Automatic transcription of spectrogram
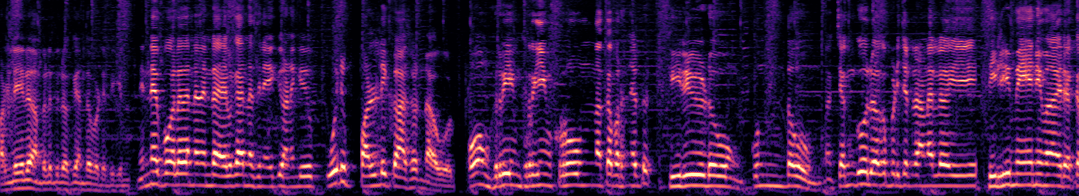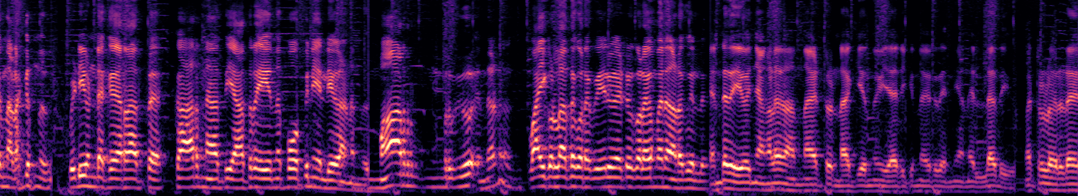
പള്ളിയിലും അമ്പലത്തിലൊക്കെ എന്താ പഠിപ്പിക്കുന്നു നിന്നെ പോലെ തന്നെ നിന്റെ അയൽക്കാരനെ സ്നേഹിക്കുകയാണെങ്കിൽ ഒരു പള്ളി കാശുണ്ടാവുള്ളൂ. ഓം ഹ്രീം ഹ്രീം ക്രൂം എന്നൊക്കെ പറഞ്ഞിട്ട് കിരീടവും കുന്തവും ചെങ്കോലും ഒക്കെ പിടിച്ചിട്ടാണല്ലോ ഈ തിരുമേനിമാരൊക്കെ നടക്കുന്നത്. വെടിയുണ്ട കയറാത്ത കാറിനകത്ത് യാത്ര ചെയ്യുന്ന പോപ്പിനെയല്ലേ കാണുന്നത്? മാർ മൃഗ എന്താണ്? വായിക്കൊള്ളാത്ത കുറെ പേരുമായിട്ട് കുറെ പേര് നടക്കുമല്ലോ. എന്റെ ദൈവം ഞങ്ങളെ നന്നായിട്ട് ഉണ്ടാക്കിയെന്ന് വിചാരിക്കുന്നവർ തന്നെയാണ് എല്ലാ ദൈവം മറ്റുള്ളവരുടെ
